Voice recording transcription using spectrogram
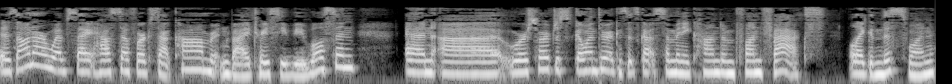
that is on our website, howstuffworks.com, written by Tracy V. Wilson. And, uh, we're sort of just going through it because it's got so many condom fun facts, like in this one,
